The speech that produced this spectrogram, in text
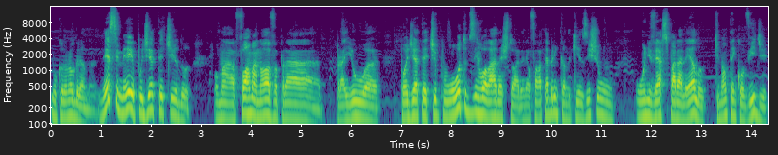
no cronograma. Nesse meio, podia ter tido uma forma nova pra, pra Yua, podia ter, tipo, um outro desenrolar da história, né? Eu falo até brincando que existe um, um universo paralelo que não tem Covid,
